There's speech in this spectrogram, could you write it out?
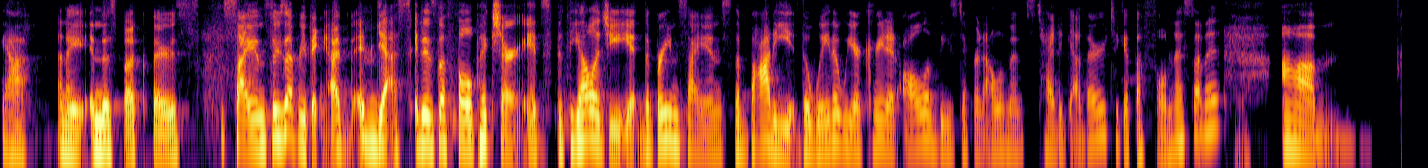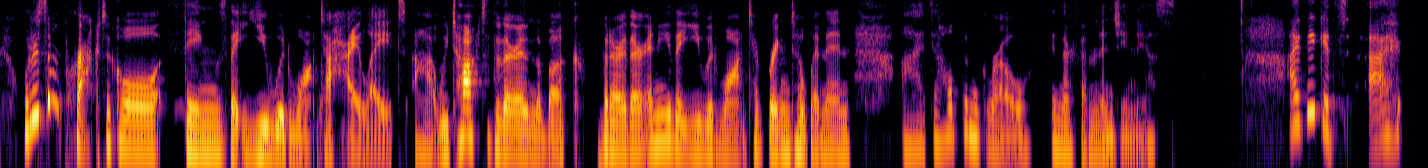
Yeah and I, in this book, there's science, there's everything. I, and yes, it is the full picture. It's the theology, the brain science, the body, the way that we are created, all of these different elements tie together to get the fullness of it. Um, what are some practical things that you would want to highlight? Uh, we talked that they're in the book, but mm-hmm. are there any that you would want to bring to women uh, to help them grow in their feminine genius? I think it's I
